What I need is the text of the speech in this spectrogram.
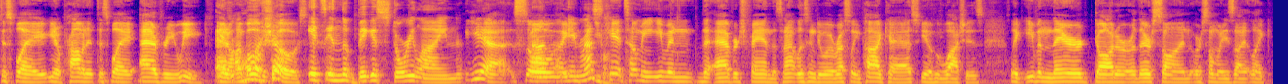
display, you know, prominent display every week, you know, on oh both my God. shows. It's in the biggest storyline. Yeah, so in you, you can't tell me even the average fan that's not listening to a wrestling podcast, you know, who watches, like even their daughter or their son or somebody's like, like,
